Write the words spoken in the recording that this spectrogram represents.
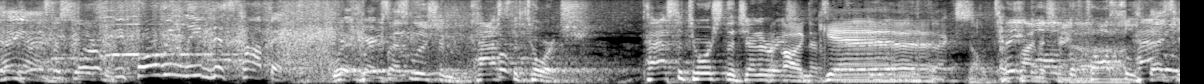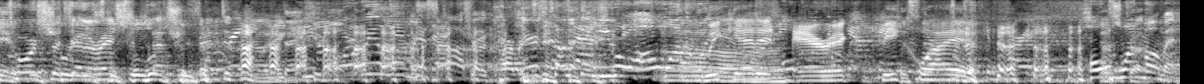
hang on. Before, before we leave this topic, Here's the solution. Pass the torch. Pass the torch to the generation that's Again. invented the effects No, of take climate on change. the fossil Pass the fuel torch to the industry the generation that's solution. invented Thank you. Before we leave this topic, here's something you all want to We get it, Eric. Be quiet. Hold one moment.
